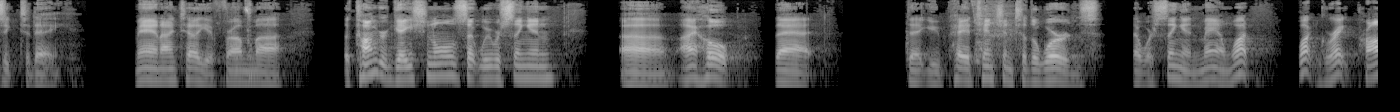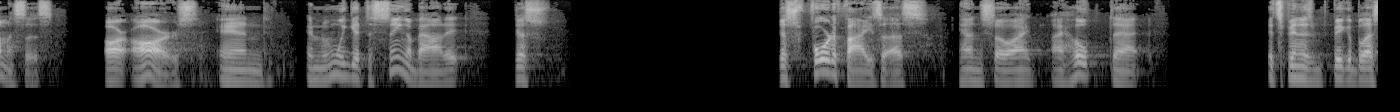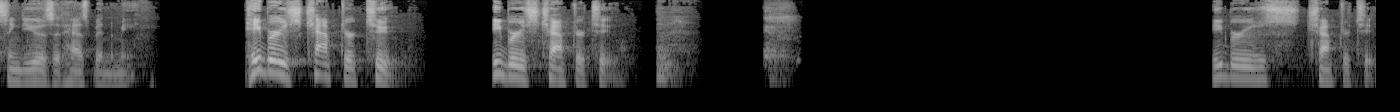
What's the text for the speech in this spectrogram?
Music today. Man, I tell you, from uh, the congregationals that we were singing uh, I hope that that you pay attention to the words that we're singing. Man, what what great promises are ours, and and when we get to sing about it, just just fortifies us. And so I, I hope that it's been as big a blessing to you as it has been to me. Hebrews chapter 2. Hebrews chapter 2. Hebrews chapter 2. I'm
